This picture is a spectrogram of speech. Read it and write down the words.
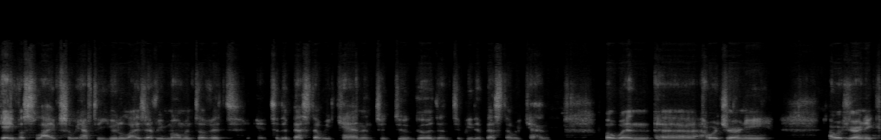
gave us life, so we have to utilize every moment of it to the best that we can, and to do good and to be the best that we can. But when uh, our journey, our journey,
